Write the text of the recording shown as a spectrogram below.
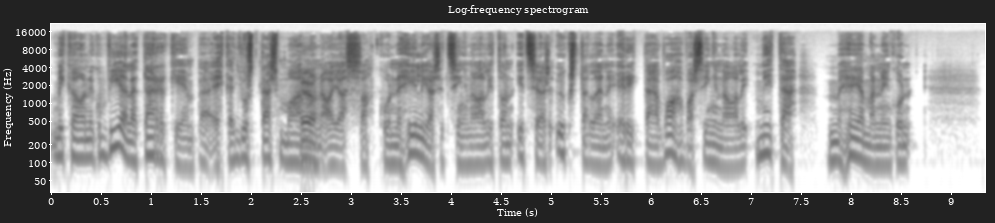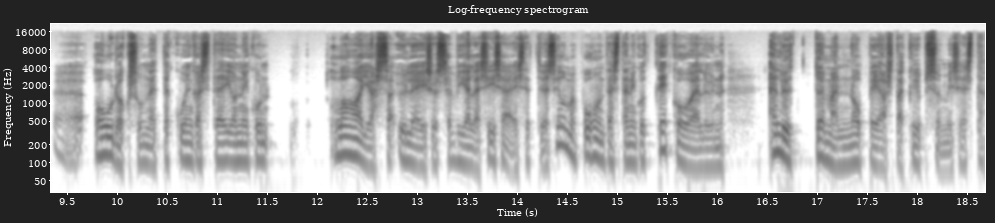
mikä on niin vielä tärkeämpää ehkä just tässä maailman ajassa, kun ne hiljaiset signaalit on itse asiassa yksi tällainen erittäin vahva signaali, mitä me hieman niin kuin, ö, oudoksun, että kuinka sitä ei ole niin kuin laajassa yleisössä vielä sisäistetty. Ja silloin mä puhun tästä niin tekoälyn älyttömän nopeasta kypsymisestä.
